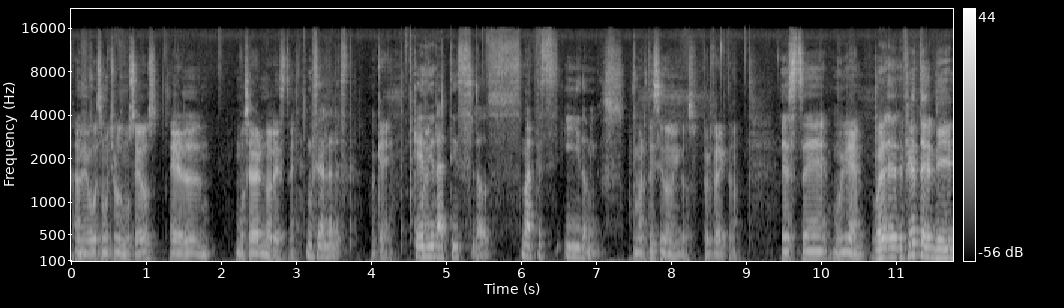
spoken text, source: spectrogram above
a mí me gustan mucho los museos, el Museo del Noreste. Museo del Noreste. Ok. Que es gratis los martes y domingos. Martes y domingos, perfecto. Este, muy bien. Bueno, eh, fíjate, ni,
